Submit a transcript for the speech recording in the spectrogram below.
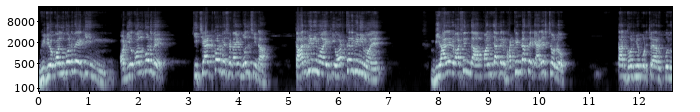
ভিডিও কল করবে কি অডিও কল করবে, কি চ্যাট করবে, সেটা আমি বলছি না। তার বিনিময়ে কি, অর্থের বিনিময়ে বিহারের বাসিন্দা পাঞ্জাবের ভাটিন্ডা থেকে অ্যারেস্ট হলো। তার ধর্মীয় পরিচয় আর কোনো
